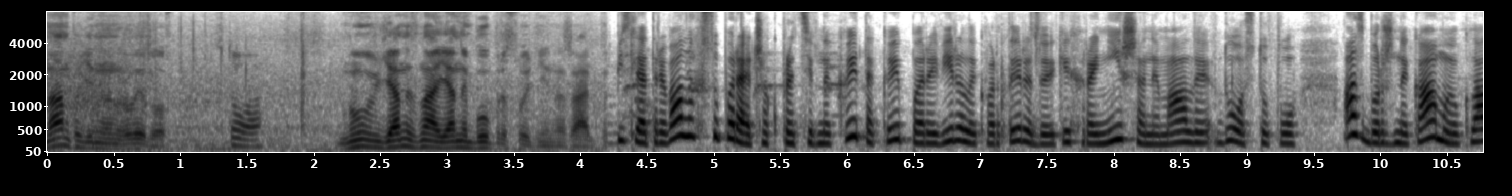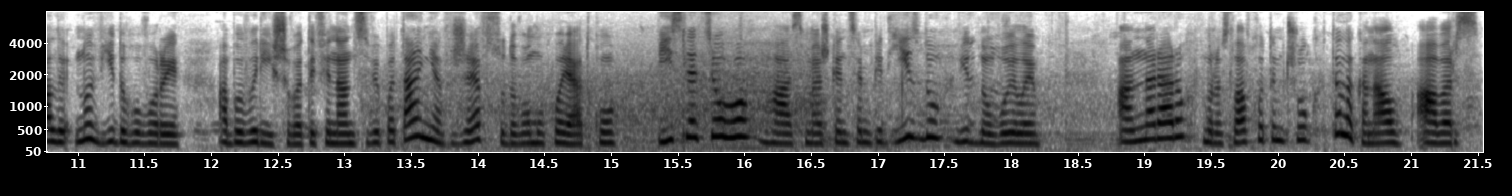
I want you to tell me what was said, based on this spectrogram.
нам тоді не надали доступ. Хто? Ну я не знаю, я не був присутній, на жаль. Після тривалих суперечок працівники таки перевірили квартири, до яких раніше не мали доступу, а з боржниками уклали нові договори, аби вирішувати фінансові питання вже в судовому порядку. Після цього газ мешканцям під'їзду відновили. Анна Рарох, Мирослав Хотимчук, телеканал Аверс.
